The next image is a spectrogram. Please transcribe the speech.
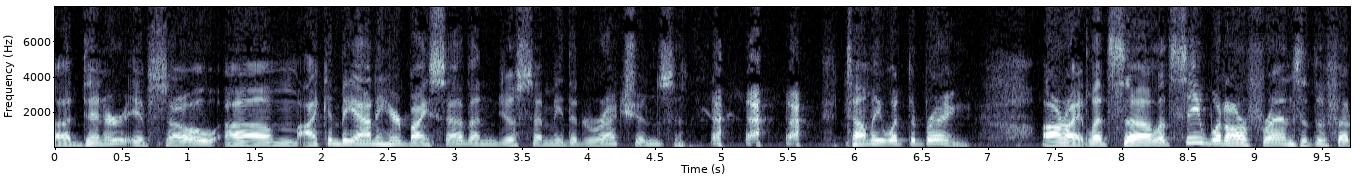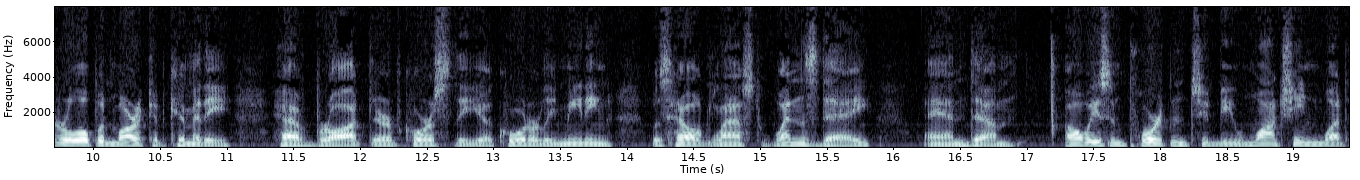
uh, dinner. If so, um, I can be out of here by 7. Just send me the directions. Tell me what to bring. All right, let's uh, let's see what our friends at the Federal Open Market Committee have brought. There, of course, the uh, quarterly meeting was held last Wednesday, and um, always important to be watching what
